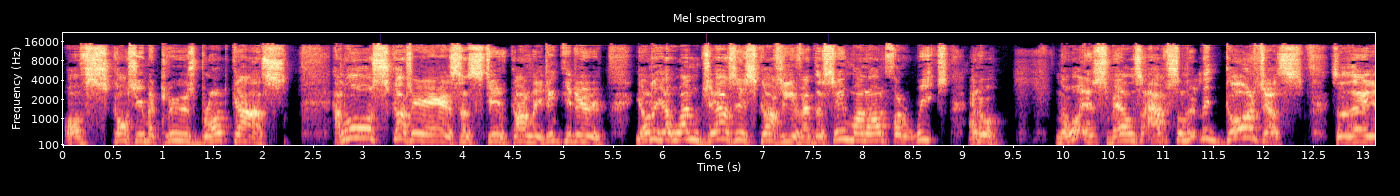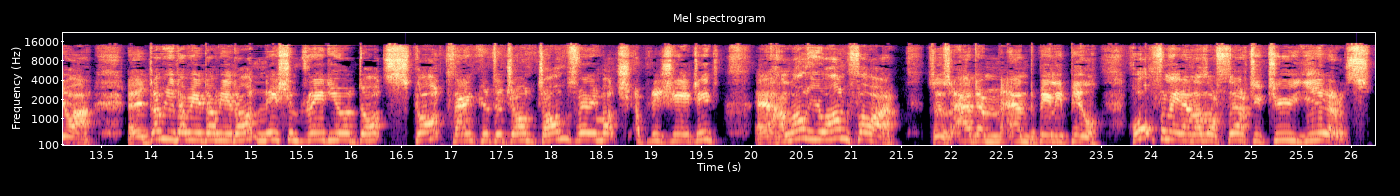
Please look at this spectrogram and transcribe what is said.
of Scottie McClue's broadcasts. Hello, Scotty, says Steve Conley. Dinky do. You only got one jersey, Scotty. You've had the same one on for weeks. I know. No, it smells absolutely gorgeous. So there you are. Uh, www.nationradio.scot. Thank you to John Toms. Very much appreciated. Uh, how long are you on for? Says Adam and Bailey Peel. Hopefully another 32 years.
